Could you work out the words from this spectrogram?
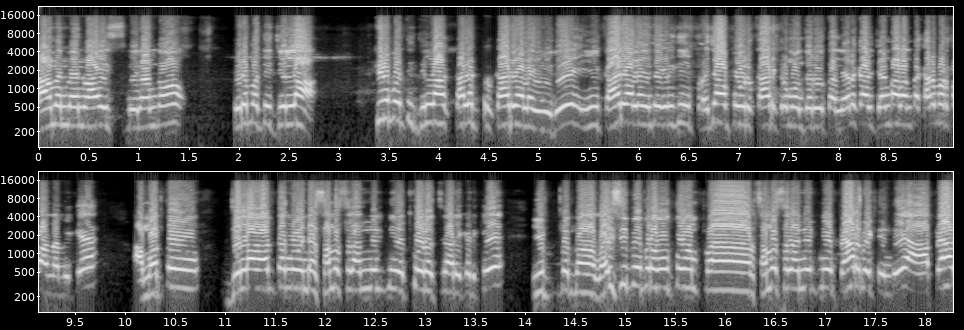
కామన్ మ్యాన్ వాయిస్ మీనందం తిరుపతి జిల్లా తిరుపతి జిల్లా కలెక్టర్ కార్యాలయం ఇది. ఈ కార్యాలయం దగ్గరికి ప్రజాపోరు కార్యక్రమం జరుగుతుంది. వెనకాల జెండాలంతా కనబడుతుందా మీకు? ఆ మొత్తం జిల్లా వ్యాప్తంగా ఉండే సమస్యలన్నింటినీ ఎత్తుకొని వచ్చినారు ఇక్కడికి. ఈ వైసీపీ ప్రభుత్వం సమస్యలన్నింటినీ పేర పెట్టింది ఆ పేర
